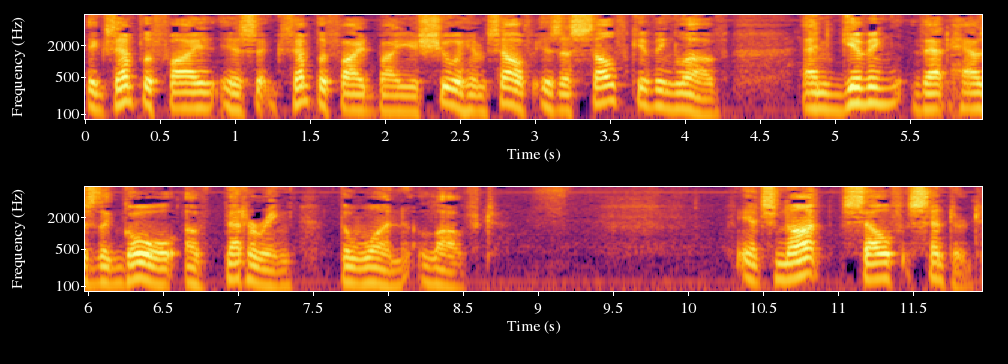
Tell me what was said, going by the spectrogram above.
exemplified by Yeshua himself is a self-giving love and giving that has the goal of bettering the one loved. It's not self centered,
